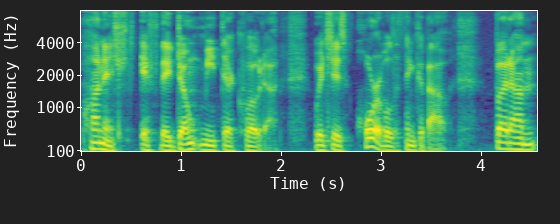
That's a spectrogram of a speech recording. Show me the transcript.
punished if they don't meet their quota which is horrible to think about but um,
